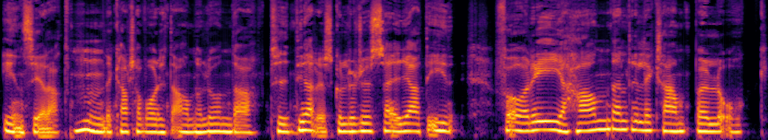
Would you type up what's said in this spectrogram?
inser att hmm, det kanske har varit annorlunda tidigare. Skulle du säga att i, före e-handeln till exempel och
